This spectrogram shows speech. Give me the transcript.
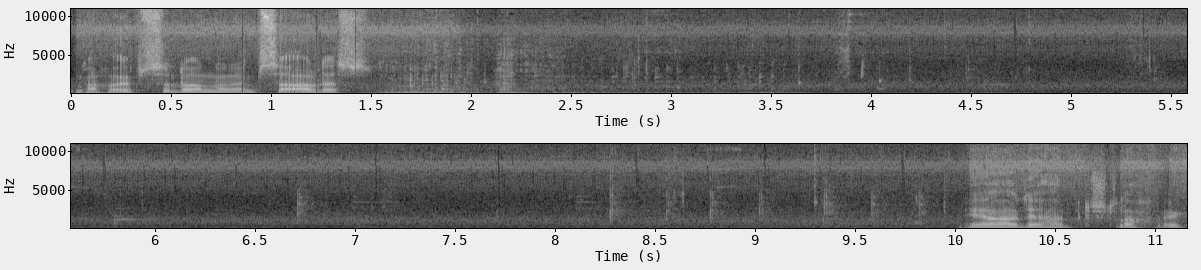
Nach Y, dann nimmst du alles. Ja, der hat Schlag weg.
